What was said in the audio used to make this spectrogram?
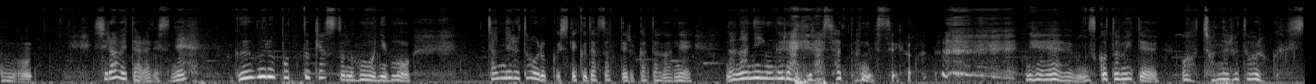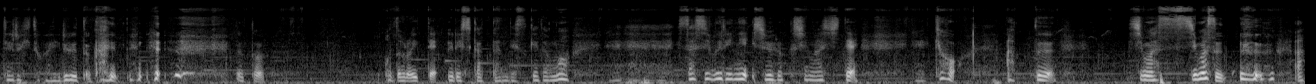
うん、調べたらですね Google ポッドキャストの方にもチャンネル登録してくださってる方がね7人ぐらいいらっしゃったんですよ。ね息子と見て「おチャンネル登録してる人がいる」とか言ってねちょっと驚いて嬉しかったんですけども、えー、久しぶりに収録しまして、えー、今日アップしますします。あ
